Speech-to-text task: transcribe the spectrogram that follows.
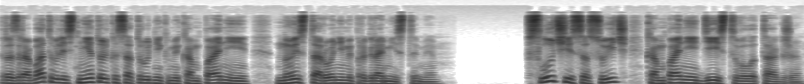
разрабатывались не только сотрудниками компании, но и сторонними программистами. В случае со Switch компания действовала так же.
